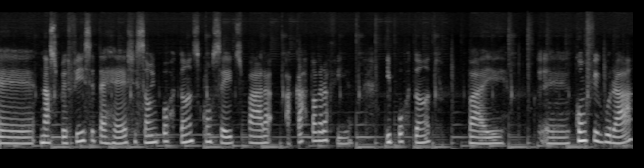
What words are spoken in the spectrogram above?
é, na superfície terrestre são importantes conceitos para a cartografia e, portanto, vai é, configurar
